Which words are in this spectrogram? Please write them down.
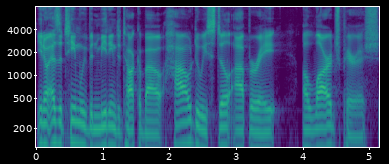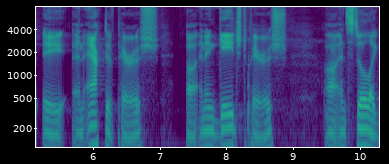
You know, as a team, we've been meeting to talk about how do we still operate a large parish, a an active parish, uh, an engaged parish, uh, and still like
